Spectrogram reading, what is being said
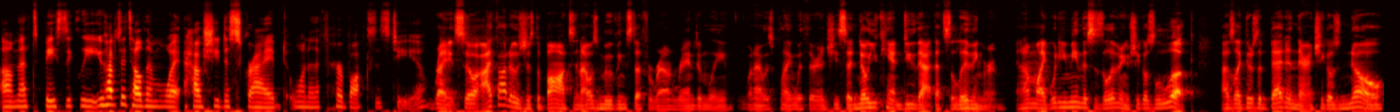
Um, that's basically you have to tell them what how she described one of her boxes to you. Right. So I thought it was just a box, and I was moving stuff around randomly when I was playing with her, and she said, "No, you can't do that. That's the living room." And I'm like, "What do you mean this is the living room?" She goes, "Look." I was like, "There's a bed in there," and she goes, "No,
